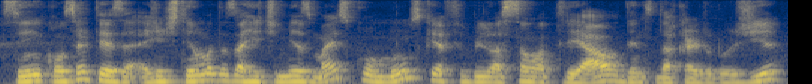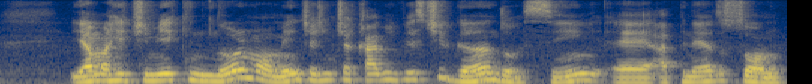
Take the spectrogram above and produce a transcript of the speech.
Sim, com certeza. A gente tem uma das arritmias mais comuns, que é a fibrilação atrial dentro da cardiologia, e é uma arritmia que normalmente a gente acaba investigando, sim, é, a apneia do sono.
